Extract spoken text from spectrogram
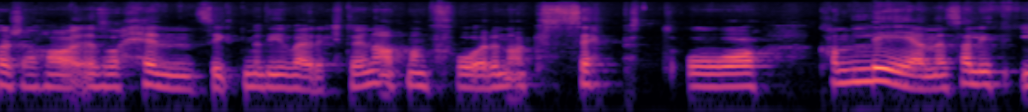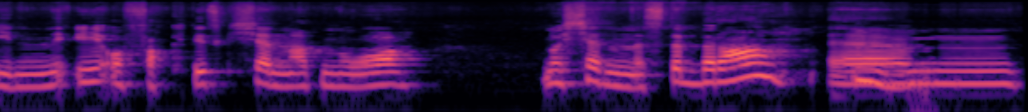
kanskje har en sånn hensikt med de verktøyene, at man får en aksept og kan lene seg litt inn i og faktisk kjenne at nå, nå kjennes det bra. Um,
